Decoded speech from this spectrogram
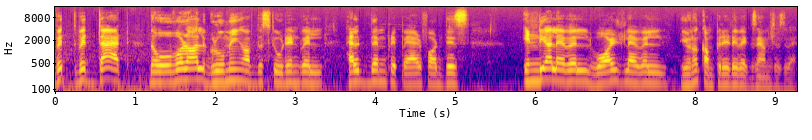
with with that, the overall grooming of the student will help them prepare for this India level, world level, you know, competitive exams as well.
